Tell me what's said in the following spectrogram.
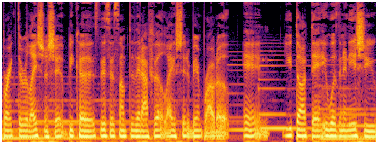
break the relationship because this is something that I felt like should have been brought up, and you thought that it wasn't an issue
